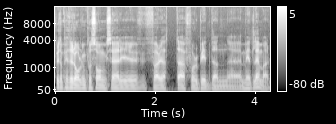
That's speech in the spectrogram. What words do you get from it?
Förutom Peter Dolving på sång så är det ju före detta Forbidden eh, medlemmar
